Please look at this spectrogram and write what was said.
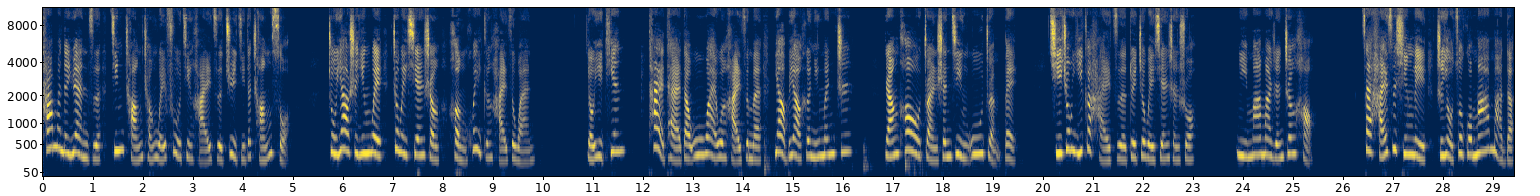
他们的院子经常成为附近孩子聚集的场所，主要是因为这位先生很会跟孩子玩。有一天，太太到屋外问孩子们要不要喝柠檬汁，然后转身进屋准备。其中一个孩子对这位先生说：“你妈妈人真好。”在孩子心里，只有做过妈妈的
